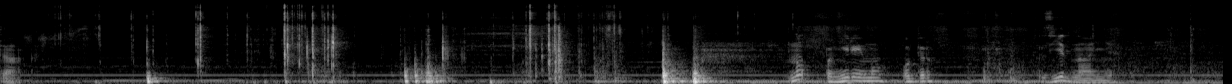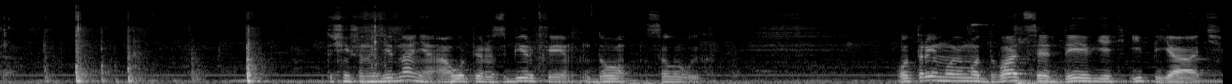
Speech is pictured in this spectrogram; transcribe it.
Так. Ну, поміряємо опір з'єднання. Точніше, не з'єднання, а опір збірки до силових. Отримуємо 29,5.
